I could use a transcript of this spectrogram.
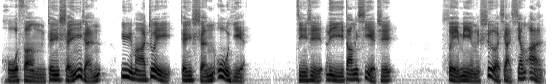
胡僧真神人，御马坠真神物也。今日理当谢之。”遂命设下香案，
